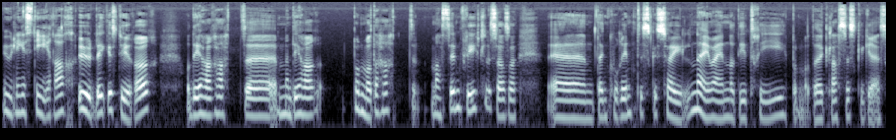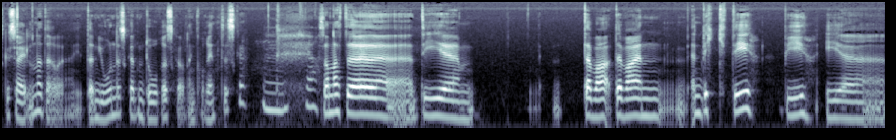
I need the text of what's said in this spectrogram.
Ulike styrer. ulike styrer, og de har hatt Men de har på en måte hatt masse innflytelse. Altså, eh, den korintiske søylen er jo en av de tre på en måte klassiske greske søylene. Der, er den joniske, den doriske og den korintiske. Ja. Sånn at eh, de eh, Det var, det var en, en viktig by i eh,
